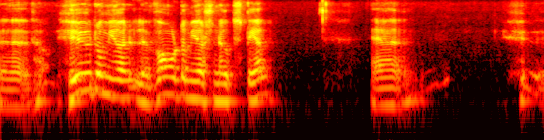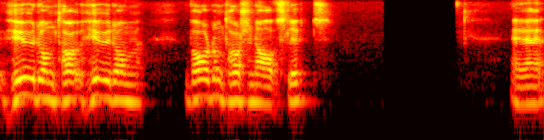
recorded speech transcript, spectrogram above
Uh, hur de gör, eller var de gör sina uppspel. Uh, hur de, tar, hur de var de tar sina avslut. Eh,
